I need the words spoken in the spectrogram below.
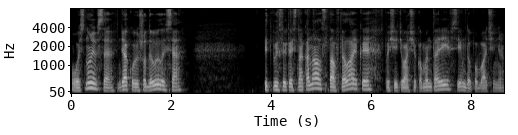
Ось, ну і все. Дякую, що дивилися. Підписуйтесь на канал, ставте лайки, пишіть ваші коментарі. Всім до побачення.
